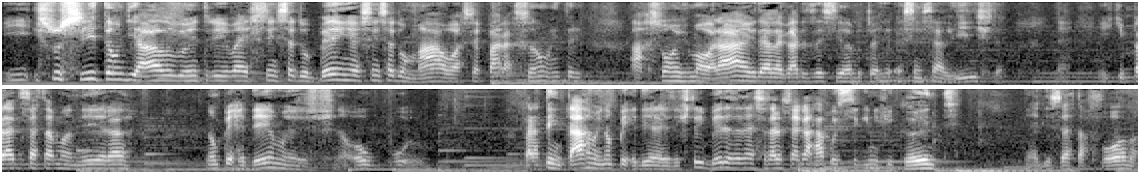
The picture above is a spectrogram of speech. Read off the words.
e suscita um diálogo entre a essência do bem e a essência do mal, a separação entre ações morais delegadas a esse âmbito essencialista, né? e que para de certa maneira não perdermos ou para tentarmos não perder as estribeiras é necessário se agarrar com esse significante, né, de certa forma.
